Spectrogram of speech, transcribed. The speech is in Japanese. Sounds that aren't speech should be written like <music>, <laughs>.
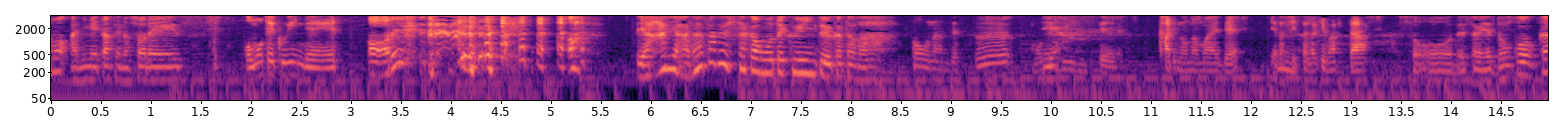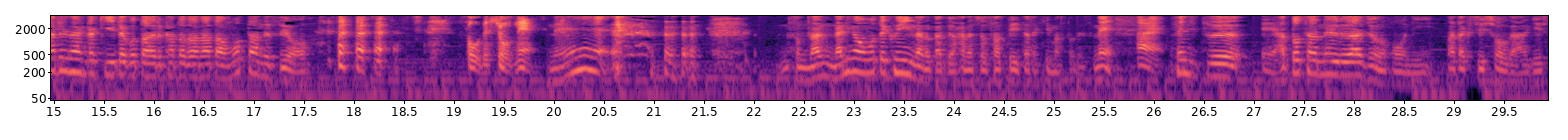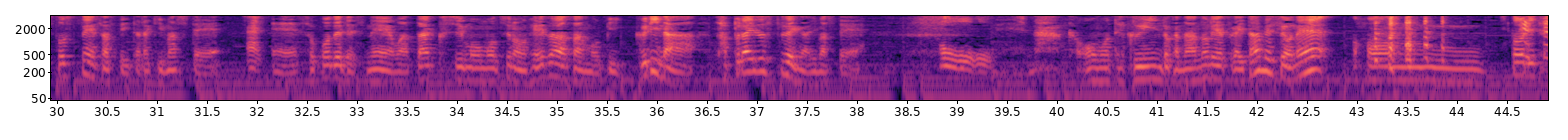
うも、アニメカフェのショーです。表クイーンです。あ、あれ？<laughs> あ、やはりあなたでしたか、表クイーンという方は。そうなんです。表クイーンって仮の名前でやらせていただきました。そうでしたか。いや、どこかでなんか聞いたことある方だなとは思ったんですよ。<laughs> そうでしょうね。ねえ。<laughs> その何何が表クイーンなのかという話をさせていただきますとですね、はい。先日、えー、アットチャンネルラジオの方に私、ショーがゲスト出演させていただきまして、はい。えーそこでですね、私ももちろんフェザーさんもびっくりなサプライズ出演がありまして、おー。なんか表クイーンとか名乗るやつがいたんですよね。ほんとに。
